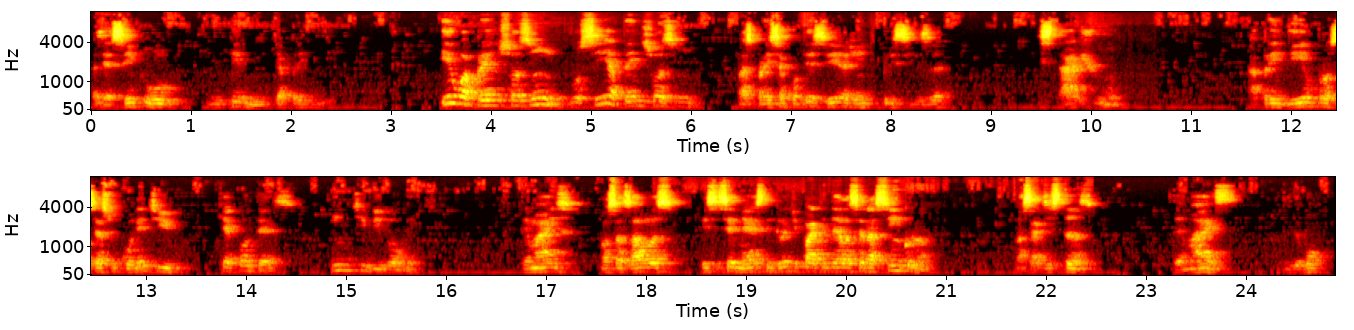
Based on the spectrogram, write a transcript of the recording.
mas é sempre o outro. Me permite aprender. Eu aprendo sozinho, você aprende sozinho. Mas para isso acontecer, a gente precisa estar junto aprender um processo coletivo que acontece individualmente. Tem mais, nossas aulas esse semestre, grande parte delas será síncrona, nossa distância. Até mais. Tudo bom?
